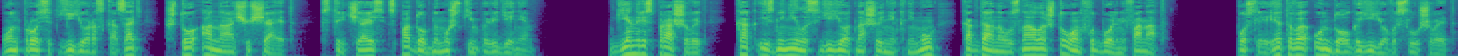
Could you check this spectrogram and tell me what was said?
Он просит ее рассказать, что она ощущает, встречаясь с подобным мужским поведением. Генри спрашивает, как изменилось ее отношение к нему, когда она узнала, что он футбольный фанат. После этого он долго ее выслушивает.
